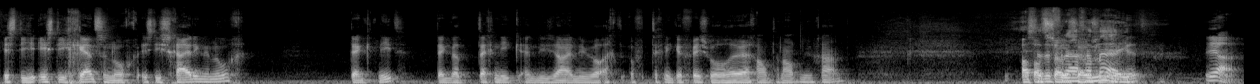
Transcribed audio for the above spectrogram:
Is die, is die grens er nog? Is die scheiding er nog? Denk het niet. Ik denk dat techniek en design nu wel echt... of techniek en visual heel erg hand in hand nu gaan. Is dat een vraag aan mij? Ja.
